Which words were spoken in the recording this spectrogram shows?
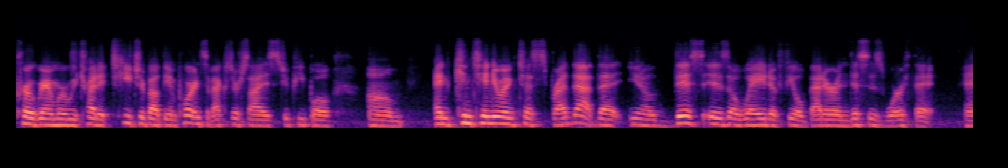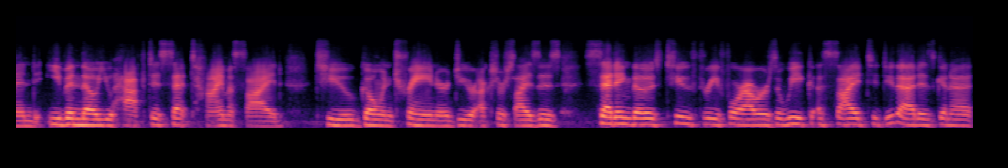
program where we try to teach about the importance of exercise to people um, and continuing to spread that, that, you know, this is a way to feel better and this is worth it And even though you have to set time aside to go and train or do your exercises, setting those two, three, four hours a week aside to do that is going to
